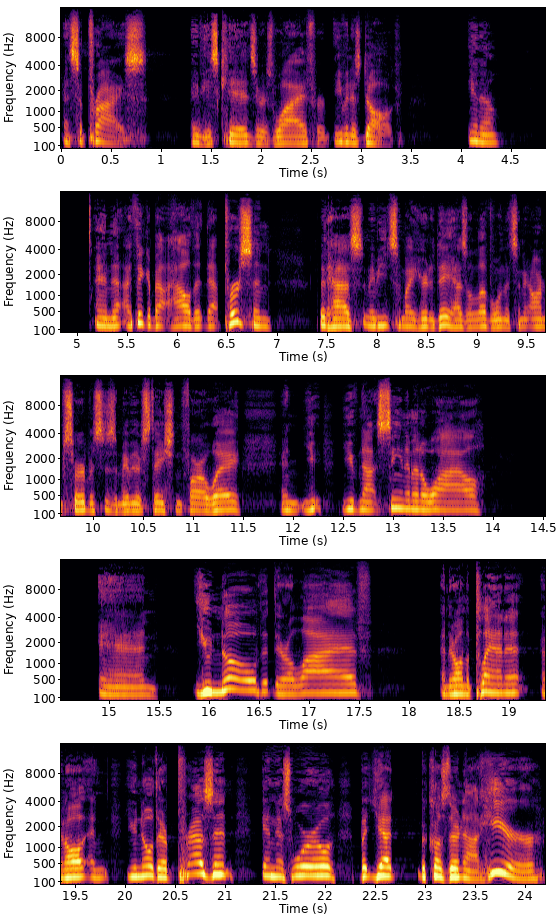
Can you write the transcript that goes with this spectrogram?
and surprise maybe his kids or his wife or even his dog, you know. And I think about how that, that person that has maybe somebody here today has a loved one that's in the armed services and maybe they're stationed far away and you, you've not seen them in a while and you know that they're alive and they're on the planet and all and you know they're present in this world but yet because they're not here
